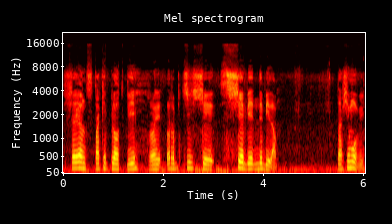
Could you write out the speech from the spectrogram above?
siejąc takie plotki ro, robicie się z siebie debila. Tak się mówi.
